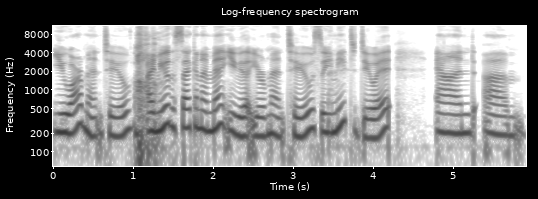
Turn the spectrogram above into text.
you are meant to. I knew the second I met you that you were meant to, so you need to do it. And um,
